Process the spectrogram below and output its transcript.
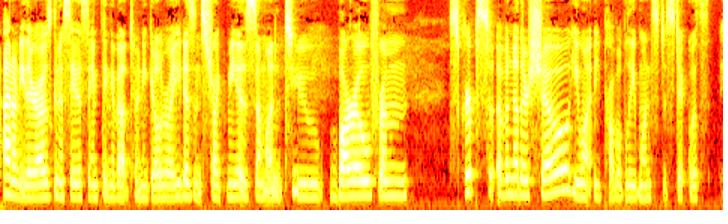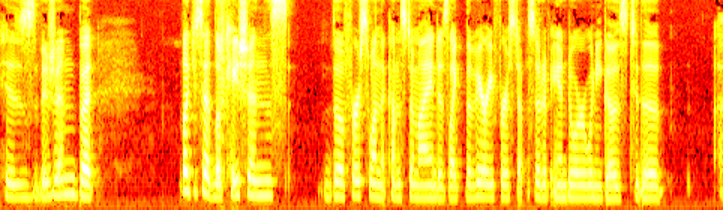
I don't either. I was going to say the same thing about Tony Gilroy. He doesn't strike me as someone to borrow from scripts of another show. He want he probably wants to stick with his vision, but like you said, locations. The first one that comes to mind is like the very first episode of Andor when he goes to the uh,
